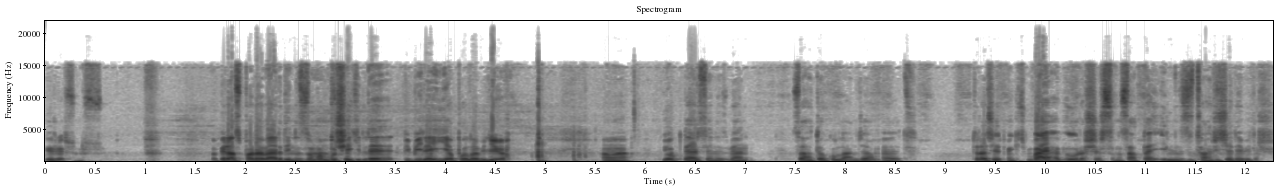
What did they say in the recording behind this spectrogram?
Görüyorsunuz. Biraz para verdiğiniz zaman bu şekilde bir biley yapılabiliyor. Ama yok derseniz ben sahte kullanacağım. Evet tıraş etmek için bayağı bir uğraşırsınız. Hatta elinizi tahriş edebilir.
